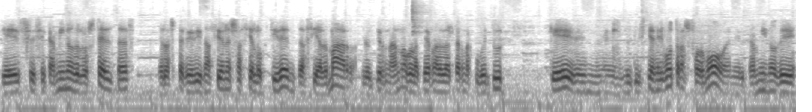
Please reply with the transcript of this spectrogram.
que es ese camino de los celtas, de las peregrinaciones hacia el occidente, hacia el mar, el tierna noble, la tierra de la eterna juventud, que el cristianismo transformó en el camino de,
